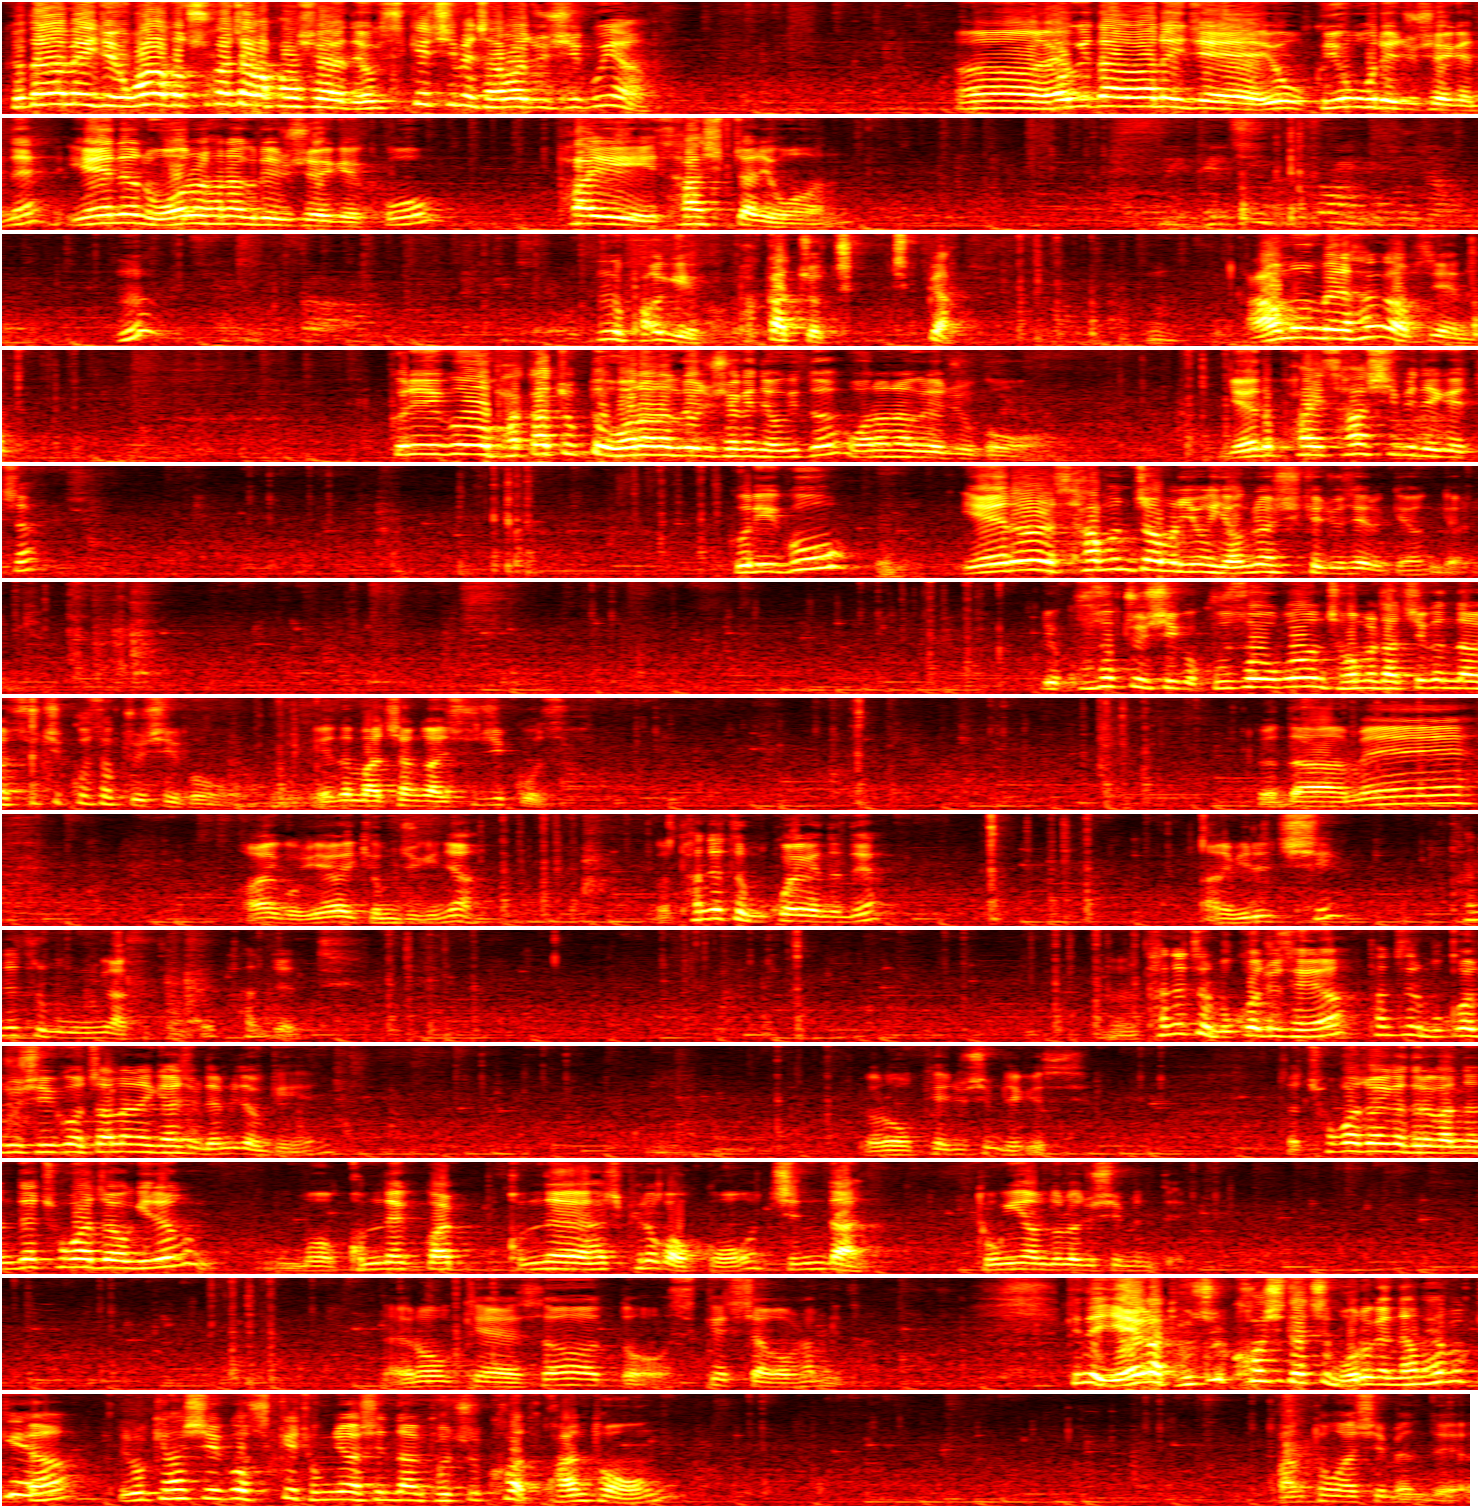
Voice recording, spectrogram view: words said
그 다음에 이제 요거 하나 더 추가 작업하셔야 돼요. 여기 스케치면 잡아주시고요. 어 여기다가는 이제 요, 그 요거 그려주셔야겠네. 얘는 원을 하나 그려주셔야겠고 파이 40짜리 원. 네, 대칭 복사한 부분. 응? 대칭 복사. 스케치를. 이거 바, 이게 바깥쪽 측, 측벽 음. 아무 면에 상관없어 얘는 그리고 바깥쪽도 원 하나 그려주셔야겠네 여기도 원 하나 그려주고 얘도 파이 40이 되겠죠 그리고 얘를 4분점을 이용해 연결시켜 주세요 이렇게 연결 그리고 구석 주시고 구석은 점을 다 찍은 다음에 수직 구석 주시고 얘도 마찬가지 수직 구석. 그 다음에 아이고 얘가 겸직이냐? 이거 탄젠트를 묶어야겠는데요? 아니 밀치? 탄젠트를 묶는 게 낫겠다 탄젠트. 음, 탄젠트를 묶어주세요. 탄젠트를 묶어주시고 잘라내기 하시면 됩니다 여기. 요렇게 해주시면 되겠어요 자 초과정의가 들어갔는데 초과정의는 뭐 겁내 겁내 하실 필요가 없고 진단 동의함 눌러주시면 돼요 자, 이렇게 해서 또 스케치 작업을 합니다. 근데 얘가 돌출 컷이 될지 모르겠네. 한번 해볼게요. 이렇게 하시고 스케치 종료하신 다음 돌출 컷, 관통. 관통 하시면 돼요.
